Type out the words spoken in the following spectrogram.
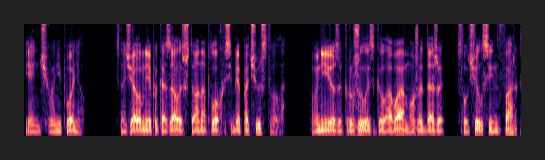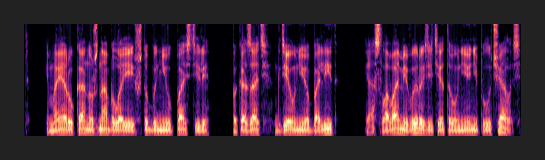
Я ничего не понял. Сначала мне показалось, что она плохо себя почувствовала. У нее закружилась голова, может, даже случился инфаркт, и моя рука нужна была ей, чтобы не упасть или показать, где у нее болит, а словами выразить это у нее не получалось.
